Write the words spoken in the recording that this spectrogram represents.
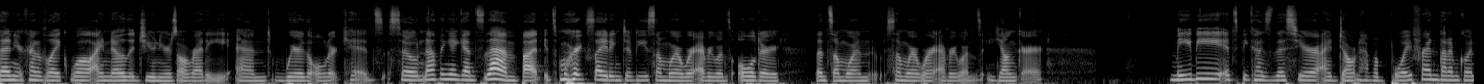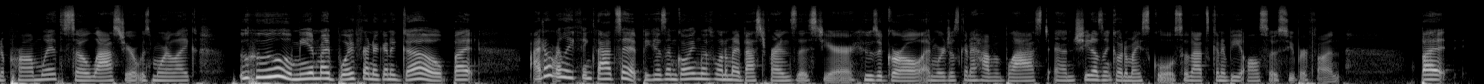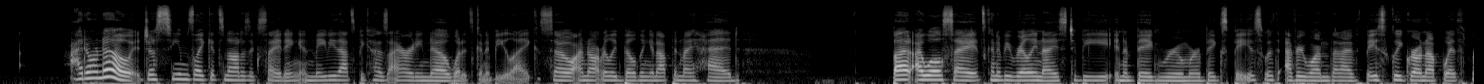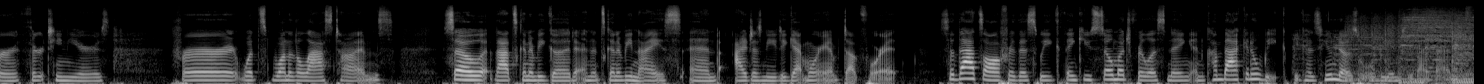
then you're kind of like, well, I know the juniors already and we're the older kids. So nothing against them, but it's more exciting to be somewhere where everyone's older than someone somewhere where everyone's younger. Maybe it's because this year I don't have a boyfriend that I'm going to prom with. So last year it was more like, ooh, me and my boyfriend are going to go. But I don't really think that's it because I'm going with one of my best friends this year who's a girl and we're just going to have a blast. And she doesn't go to my school. So that's going to be also super fun. But I don't know. It just seems like it's not as exciting. And maybe that's because I already know what it's going to be like. So I'm not really building it up in my head. But I will say it's going to be really nice to be in a big room or a big space with everyone that I've basically grown up with for 13 years for what's one of the last times. So that's going to be good and it's going to be nice. And I just need to get more amped up for it. So that's all for this week. Thank you so much for listening and come back in a week because who knows what we'll be into by then.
